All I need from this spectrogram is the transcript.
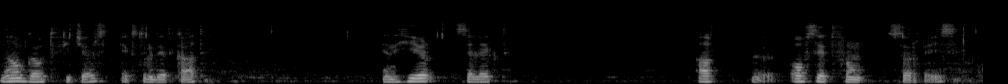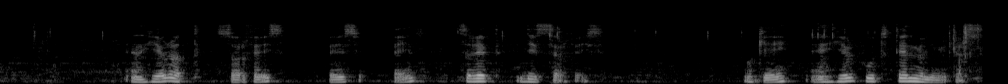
Now go to features extruded cut and here select uh, offset from surface and here at surface face pane select this surface okay and here put 10 millimeters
